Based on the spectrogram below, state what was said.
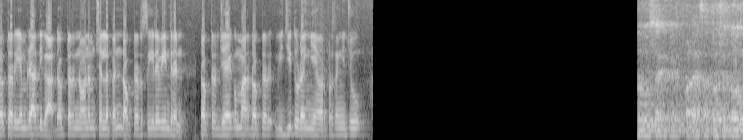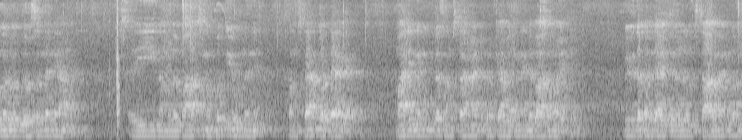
doctor M Radhika doctor നോനം Chellappan doctor C Raveendran doctor Jayakumar doctor Viji തുടങ്ങിയവർ പ്രസംഗിച്ചു. വളരെ സന്തോഷം തോന്നുന്ന ഒരു ദിവസം തന്നെയാണ്. ഈ നമ്മൾ മാർച്ച് മുപ്പത്തി ഒന്നിന് സംസ്ഥാനത്തൊട്ടാകെ മാലിന്യമുക്ത സംസ്ഥാനമായിട്ട് പ്രഖ്യാപിക്കുന്നതിന്റെ ഭാഗമായിട്ട് വിവിധ പഞ്ചായത്തുകളിലും സ്ഥാപനങ്ങളും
